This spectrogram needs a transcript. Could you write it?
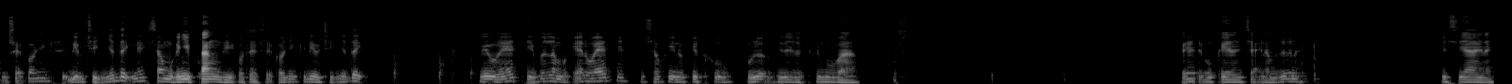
cũng sẽ có những cái sự điều chỉnh nhất định đấy. Sau một cái nhịp tăng thì có thể sẽ có những cái điều chỉnh nhất định. BMS thì vẫn là một SOS nhé. Thì sau khi nó kiệt khối, khối lượng thì đây là cái phiên mua vào. PS thì ok đang chạy nằm giữ này. VCI này.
